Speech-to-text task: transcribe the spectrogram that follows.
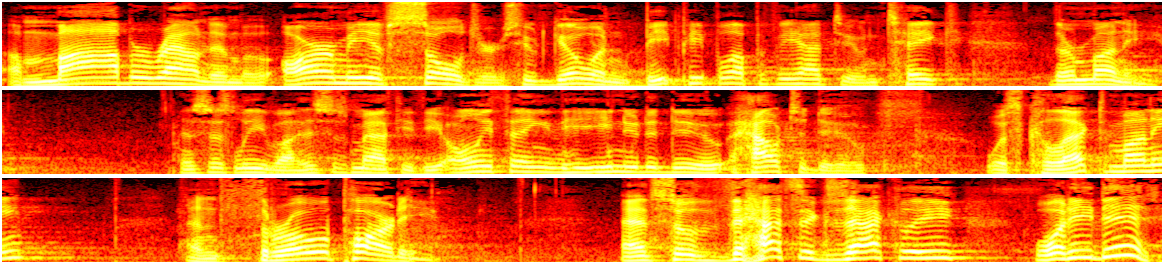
a mob around him, an army of soldiers who'd go and beat people up if he had to and take their money. This is Levi. This is Matthew. The only thing he knew to do, how to do, was collect money and throw a party. And so that's exactly what he did.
